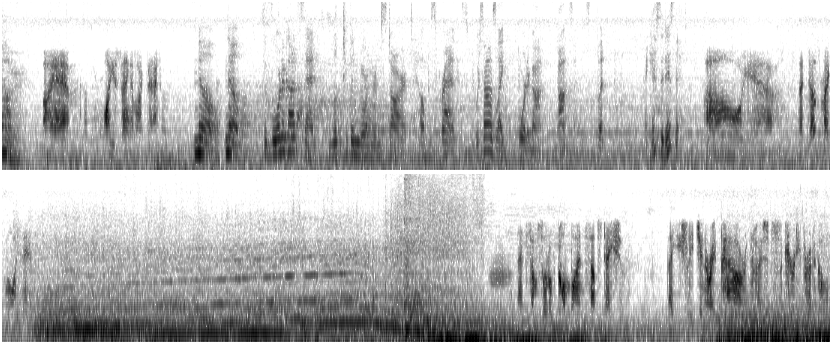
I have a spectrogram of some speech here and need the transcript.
Star. I am. Why are you saying it like that? No, no. The Vortigaunt said, look to the northern star to help his friends, which sounds like Vortigaunt nonsense, but I guess it isn't. Oh, yeah. That does make more sense. Hmm, That's some sort of Combine substation. They usually generate power and host security protocols.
